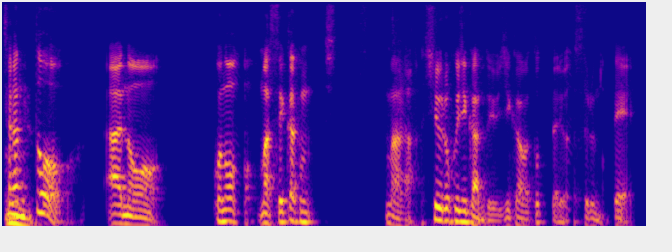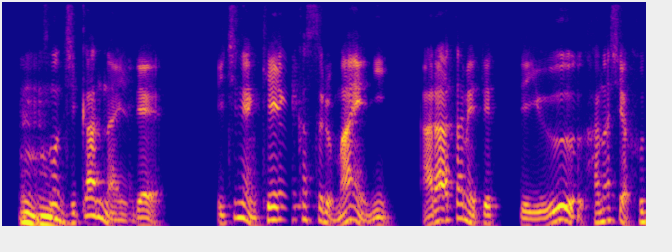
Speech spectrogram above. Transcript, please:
ちゃんと、あの、この、まあ、せっかく、まあ、収録時間という時間を取ったりはするので、うんうんその時間内で、1年経過する前に、改めてっていう話は振っ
